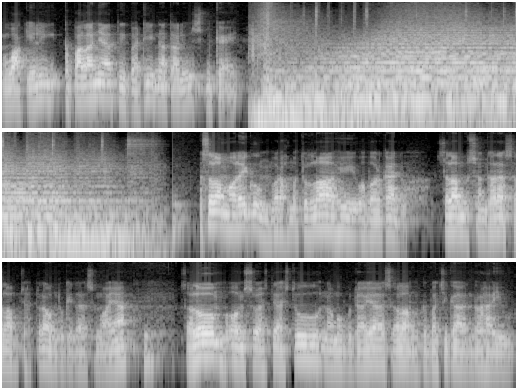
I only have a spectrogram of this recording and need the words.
mewakili kepalanya pribadi Natalius Pigai. Assalamualaikum warahmatullahi wabarakatuh. Salam Nusantara, salam sejahtera untuk kita semuanya. Salam, Om Swastiastu, Namo Buddhaya, salam kebajikan, rahayu.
